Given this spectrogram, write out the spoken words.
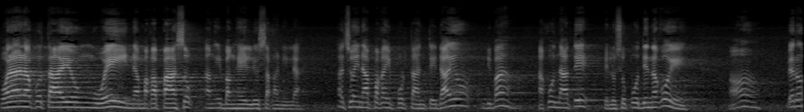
wala na po tayong way na makapasok ang ebanghelyo sa kanila. At so ay napaka-importante. Dayo, di ba? Ako nati, pilosopo din ako eh. Oo. Pero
